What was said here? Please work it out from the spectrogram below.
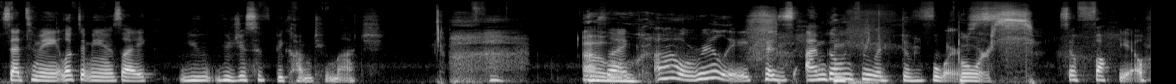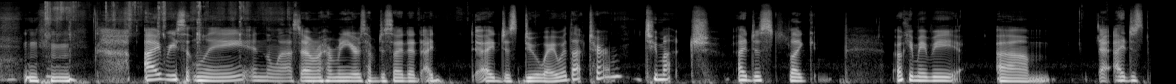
said to me, looked at me, and was like, "You, you just have become too much." I was like, "Oh, really?" Because I'm going through a divorce. Divorce. So fuck you. I recently, in the last I don't know how many years, have decided I I just do away with that term too much. I just like, okay, maybe um, I I just.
